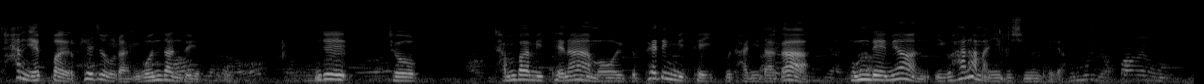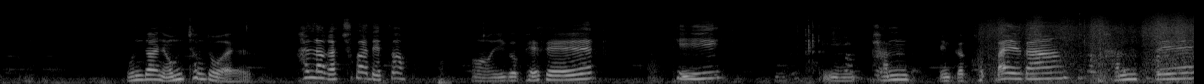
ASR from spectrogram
참 예뻐요. 캐주얼하니. 원단도 예쁘고. 이제 저 잠바 밑에나 뭐 패딩 밑에 입고 다니다가 봄 되면 이거 하나만 입으시면 돼요. 원단이 엄청 좋아요. 컬러가 추가돼서 어 이거 배색 티, 이밤 그러니까 거- 빨강, 밤색,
